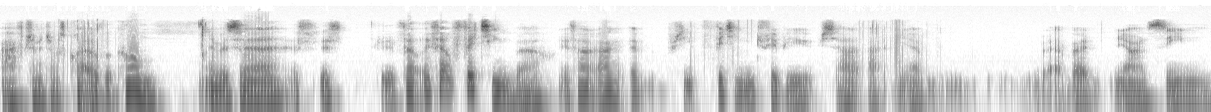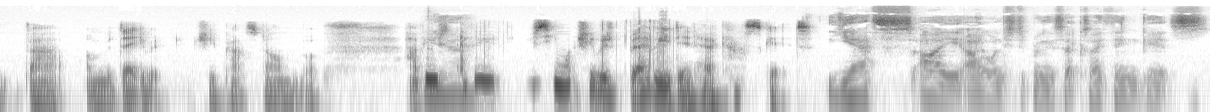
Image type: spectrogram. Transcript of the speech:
after it, I was quite overcome. It was, uh, it, was- it, felt, it felt fitting though. It felt like a fitting tribute. I, I, you know, but you know, I'd seen that on the day that she passed on. But have you Yeah. have you, you seen what she was buried in her casket? Yes, I, I wanted to bring this up because I think it's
